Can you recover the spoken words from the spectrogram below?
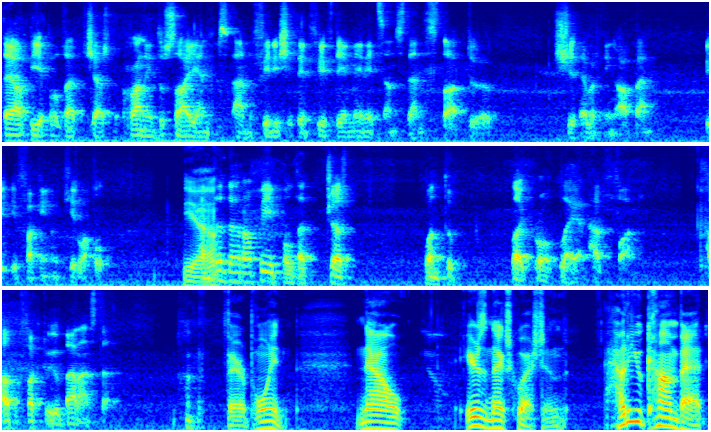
there are people that just run into science and finish it in 15 minutes and then start to shit everything up and be fucking killable. Yeah. And then there are people that just want to like role play and have fun. How the fuck do you balance that? Fair point. Now, here's the next question. How do you combat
